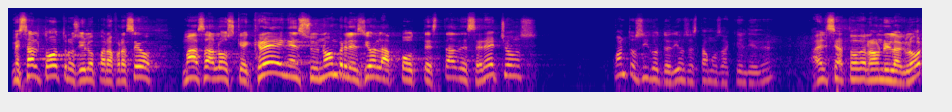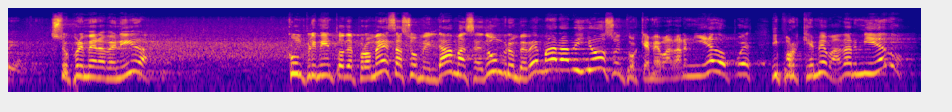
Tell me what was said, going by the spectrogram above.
Me salto otros y lo parafraseo. Más a los que creen en su nombre les dio la potestad de ser hechos. ¿Cuántos hijos de Dios estamos aquí el día de hoy? A Él sea toda la honra y la gloria. Su primera venida. Cumplimiento de promesas, humildad, mansedumbre, un bebé maravilloso. ¿Y por qué me va a dar miedo, pues? ¿Y por qué me va a dar miedo?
